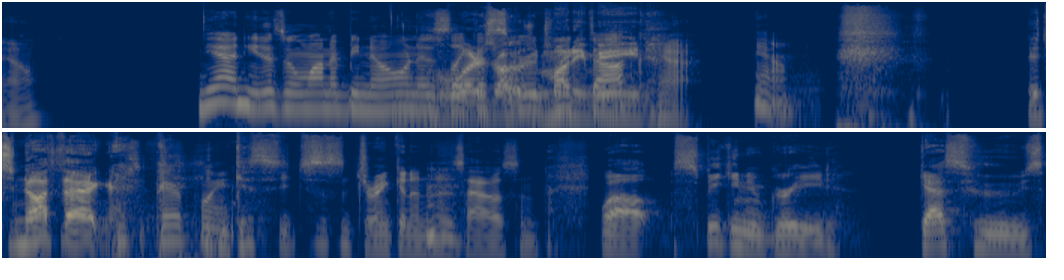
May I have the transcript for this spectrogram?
you know, yeah, and he doesn't want to be known as What like a does all this Scrooge money McDuck. mean? yeah. Yeah, it's nothing. that's a fair point. Guess he's just drinking in his house and well speaking of greed guess who's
